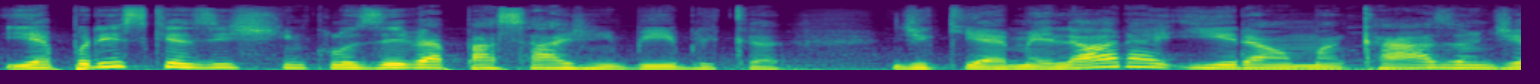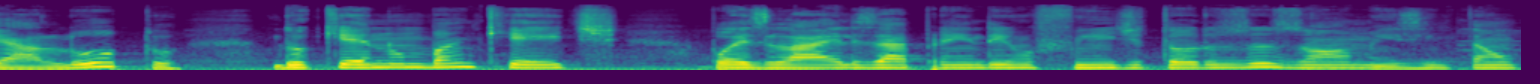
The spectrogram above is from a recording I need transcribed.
E é por isso que existe inclusive a passagem bíblica de que é melhor ir a uma casa onde há luto do que num banquete, pois lá eles aprendem o fim de todos os homens. Então,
